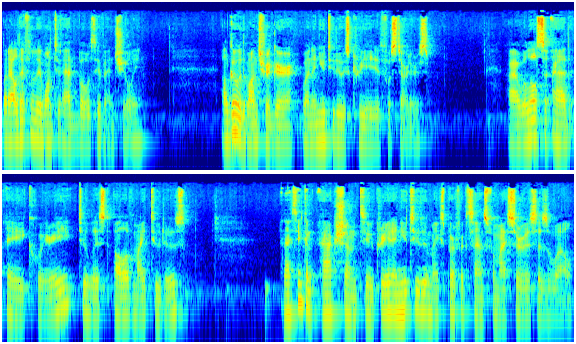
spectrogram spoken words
but I'll definitely want to add both eventually. I'll go with one trigger when a new to-do is created for starters. I will also add a query to list all of my to-dos. And I think an action to create a new to-do makes perfect sense for my service as well.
